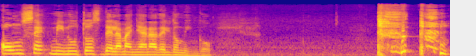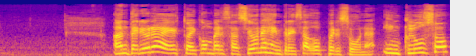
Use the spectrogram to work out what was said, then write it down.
11 minutos de la mañana del domingo. Anterior a esto hay conversaciones entre esas dos personas, incluso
